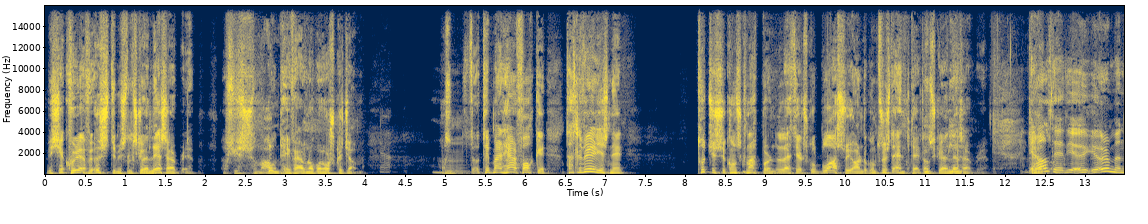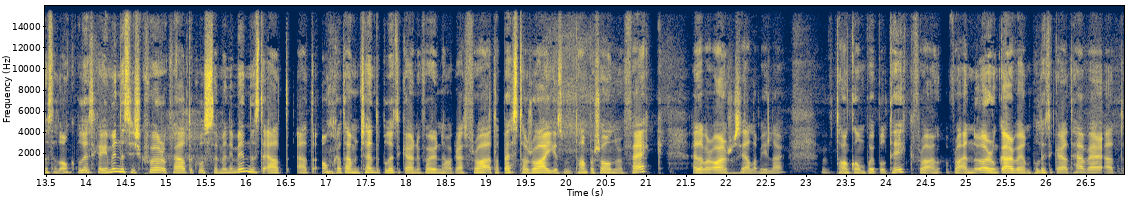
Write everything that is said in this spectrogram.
vi ser kurja för öster vi skulle skriva läsarbrev. Och så så någon det här några orska jam. Alltså typ men här folket, tas levereras ner. Tutsi sekunds knappar, eller at jeg skulle blåse i andre kontrust enter, da skulle jeg lese her. Jeg har alltid, jeg er minnes at onke politikere, jeg minnes ikke hver og hver og hvordan, men jeg minnes at, at onke at de kjente politikerne i førjen har greit fra at det beste røyet som tam personer fikk, eller var åren sosiale miler, ta en kom på i politikk fra, fra en öron garve en politiker at her var at,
